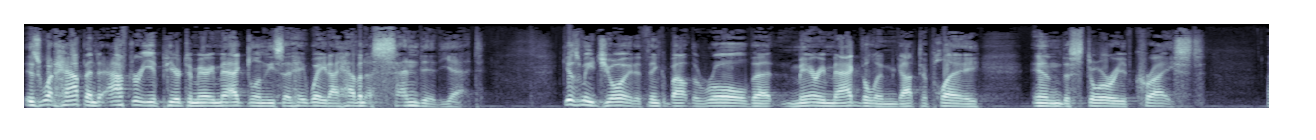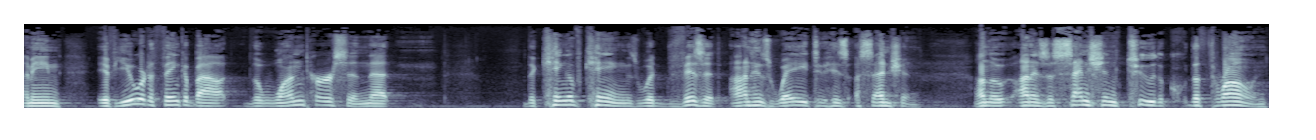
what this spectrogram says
is what happened after he appeared to Mary Magdalene. He said, Hey, wait, I haven't ascended yet. It gives me joy to think about the role that Mary Magdalene got to play in the story of Christ. I mean, if you were to think about the one person that the King of Kings would visit on his way to his ascension, on, the, on his ascension to the, the throne,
